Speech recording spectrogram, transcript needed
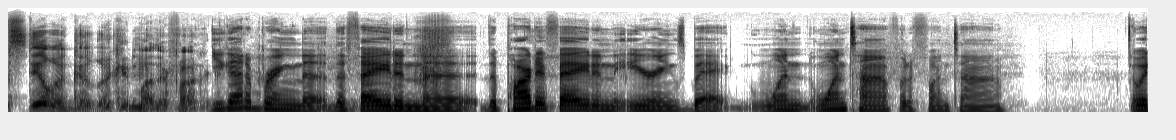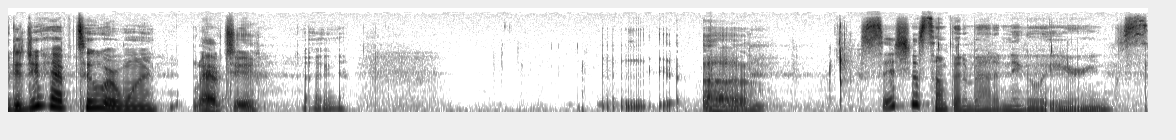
still a good looking motherfucker. You got to bring the the fade and the the parted fade and the earrings back one one time for the fun time. Wait, did you have two or one? I have to. Uh, It's, just something about a nigga with earrings.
